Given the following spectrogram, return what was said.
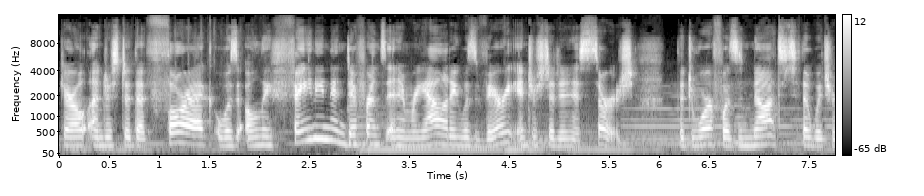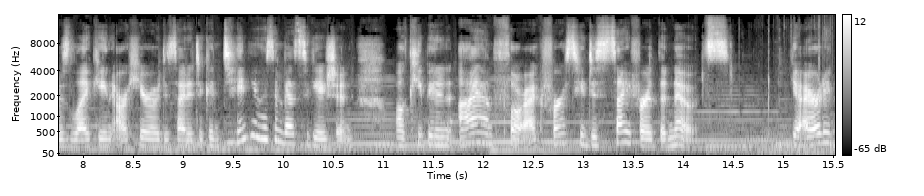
Geralt understood that Thorak was only feigning indifference and in reality was very interested in his search. The dwarf was not to the Witcher's liking. Our hero decided to continue his investigation while keeping an eye on Thorak. First, he deciphered the notes. Yeah, I already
